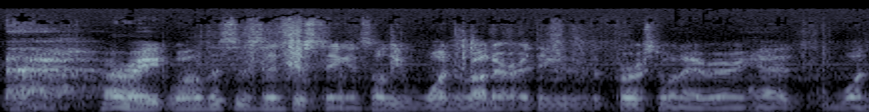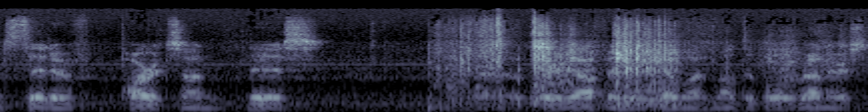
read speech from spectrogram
Alright, well this is interesting. It's only one runner. I think this is the first one I've ever had one set of parts on this. Uh, very often they come on multiple runners.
